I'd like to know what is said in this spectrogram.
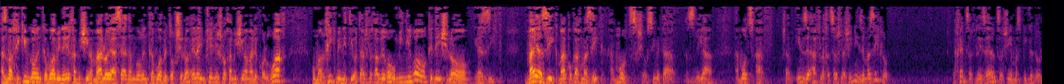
אז מרחיקים גורן קבוע מן העיר חמישים אמה, לא יעשה אדם גורן קבוע בתוך שלו, אלא אם כן יש לו חמישים אמה לכל רוח, הוא מרחיק מנטיותיו של חברו ומנירו כדי שלא יזיק. מה יזיק? מה כל כך מזיק? המוץ, כשעושים את הזריעה, המוץ עף. עכשיו, אם זה עף לחצר של השני, זה מזיק לו. לכן צריך להיזהר, צריך שיהיה מספיק גדול.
